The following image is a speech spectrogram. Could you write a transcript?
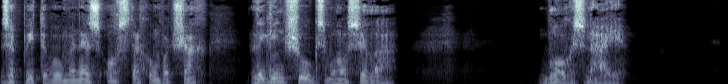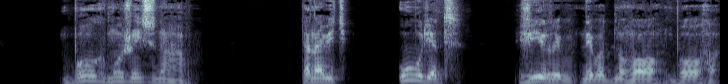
запитував мене з острахом в очах Легінчук з мого села. Бог знає. Бог, може, й знав. Та навіть уряд вірив не в одного Бога.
